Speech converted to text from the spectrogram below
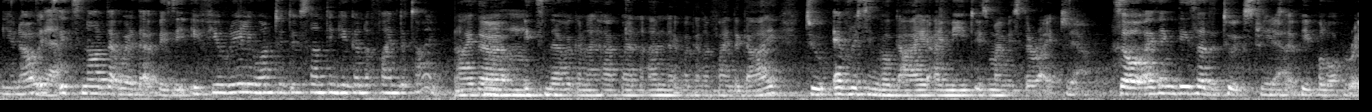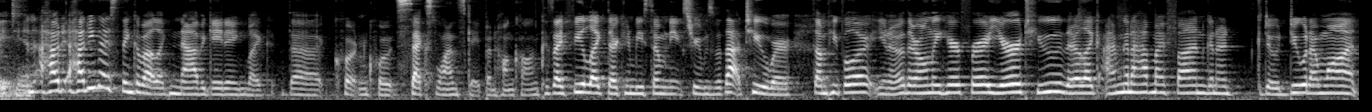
You know, it's, Yeah. it's not that we're that busy. If you really want to do something, you're going to find the time. Either Mm-hmm. it's never going to happen, I'm never going to find a guy, to every single guy I meet is my Mr. Right. Yeah. So I think these are the two extremes Yeah. that people operate in. And how do, how do you guys think about like navigating like the quote unquote sex landscape in Hong Kong? Because I feel like there can be so many extremes with that too, where some people are, you know, they're only here for a year or two. They're like, I'm gonna have my fun, gonna do, do what I want.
